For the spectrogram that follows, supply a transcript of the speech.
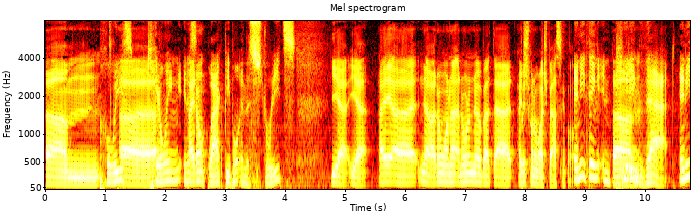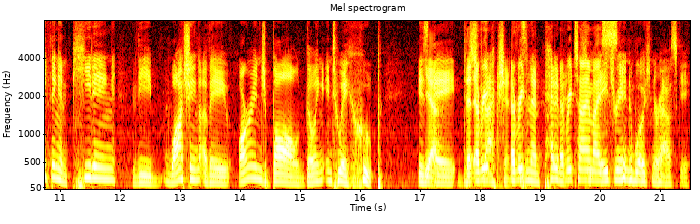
Um, Police uh, killing innocent black people in the streets. Yeah, yeah. I uh, no, I don't want to. I don't want to know about that. I just want to watch basketball. Anything impeding Um, that, anything impeding the watching of a orange ball going into a hoop is Yeah, a that every- distraction. every- is an impediment. every time to I Adrian Wojnarowski.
